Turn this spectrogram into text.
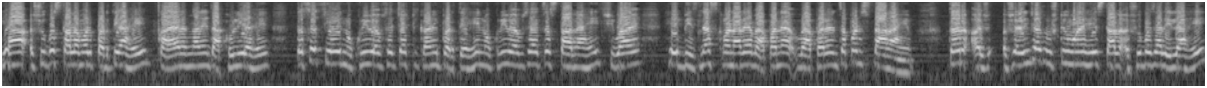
या अशुभ स्थानावर पडते आहे काळ्या रंगाने दाखवली आहे. तसंच हे नोकरी व्यवसायाच्या ठिकाणी पडते हे नोकरी व्यवसायाचं स्थान आहे. शिवाय हे बिझनेस करणाऱ्या व्यापाऱ्या व्यापाऱ्यांचं पण स्थान आहे. तर शरींच्या शनीच्या दृष्टीमुळे हे स्थान अशुभ झालेलं आहे.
